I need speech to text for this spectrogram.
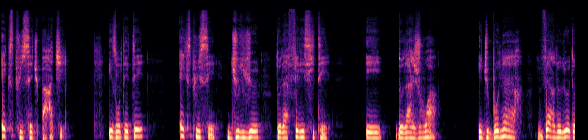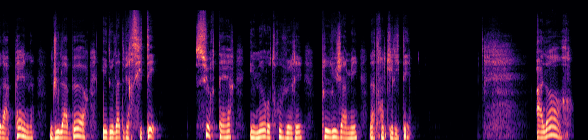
expulsés du paradis. Ils ont été expulsés du lieu de la félicité et de la joie et du bonheur vers le lieu de la peine, du labeur et de l'adversité. Sur terre, ils ne retrouveraient plus jamais la tranquillité. Alors,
